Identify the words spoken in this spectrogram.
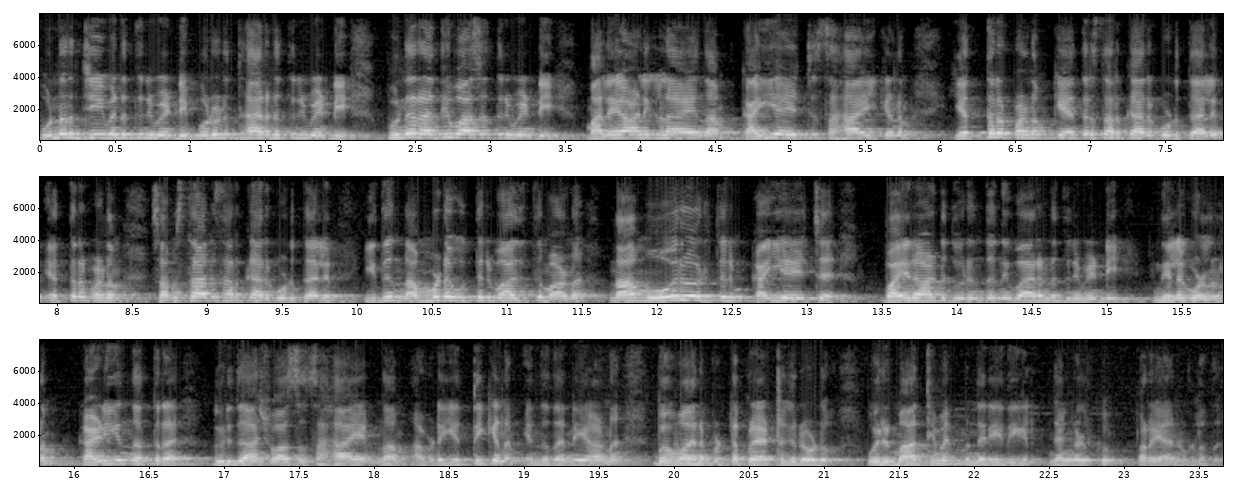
പുനർജീവനത്തിന് വേണ്ടി പുനരുദ്ധാരണത്തിന് വേണ്ടി പുനരധിവാസത്തിന് വേണ്ടി മലയാളികളായ നാം കൈയയച്ച് സഹായിക്കണം. എത്ര പണം കേന്ദ്ര സർക്കാർ കൊടുത്താലും എത്ര പണം സംസ്ഥാന സർക്കാർ കൊടുത്താലും ഇത് നമ്മുടെ ഉത്തരവാദിത്തമാണ് നാം ഓരോരുത്തരും കൈയയച്ച് വയനാട് ദുരന്ത നിവാരണത്തിന് വേണ്ടി നിലകൊള്ളണം. കഴിയുന്നത്ര ദുരിതാശ്വാസ സഹായം നാം അവിടെ എത്തിക്കണം എന്ന് തന്നെയാണ് ബഹുമാനപ്പെട്ട പ്രേക്ഷകരോട് ഒരു മാധ്യമം എന്ന രീതിയിൽ ഞങ്ങൾക്കും പറയാനുള്ളത്.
